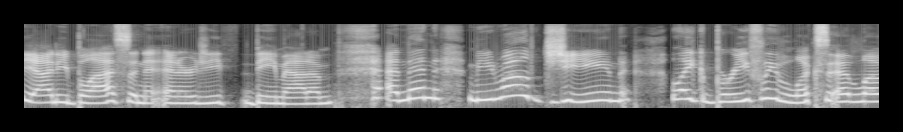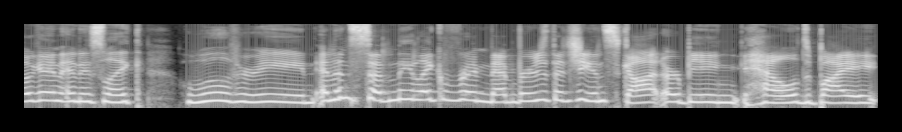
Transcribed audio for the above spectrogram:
Yeah, and he blasts an energy beam at him. And then meanwhile, Jean like briefly looks at Logan and is like, Wolverine. And then suddenly like remembers that she and Scott are being held by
